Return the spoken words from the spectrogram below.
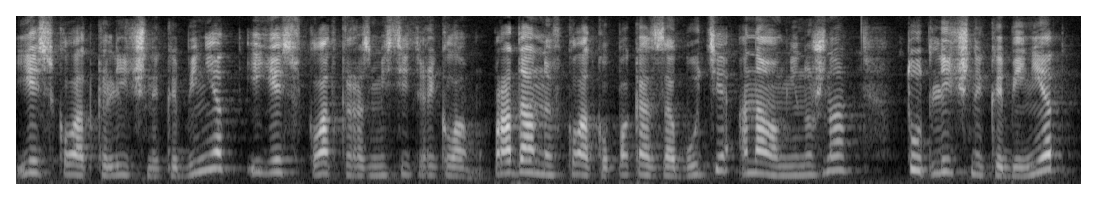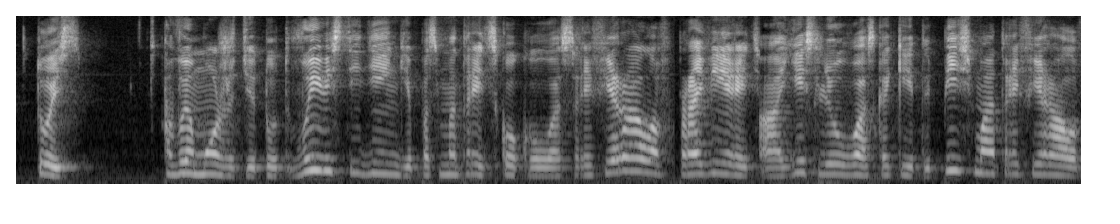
есть вкладка личный кабинет и есть вкладка разместить рекламу. Про данную вкладку пока забудьте, она вам не нужна. Тут личный кабинет, то есть вы можете тут вывести деньги, посмотреть сколько у вас рефералов, проверить а есть ли у вас какие-то письма от рефералов,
